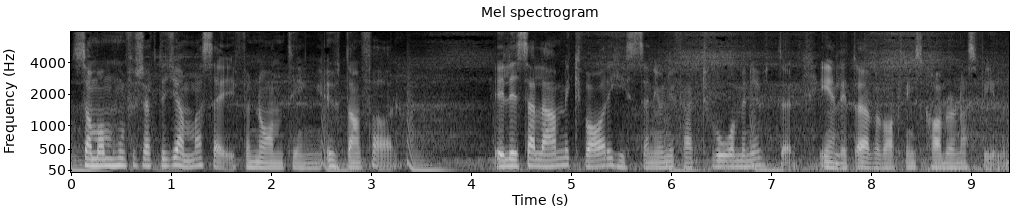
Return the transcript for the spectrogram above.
Som om hon försökte gömma sig för någonting utanför. Elisa Lam är kvar i hissen i ungefär två minuter enligt övervakningskamerornas film.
